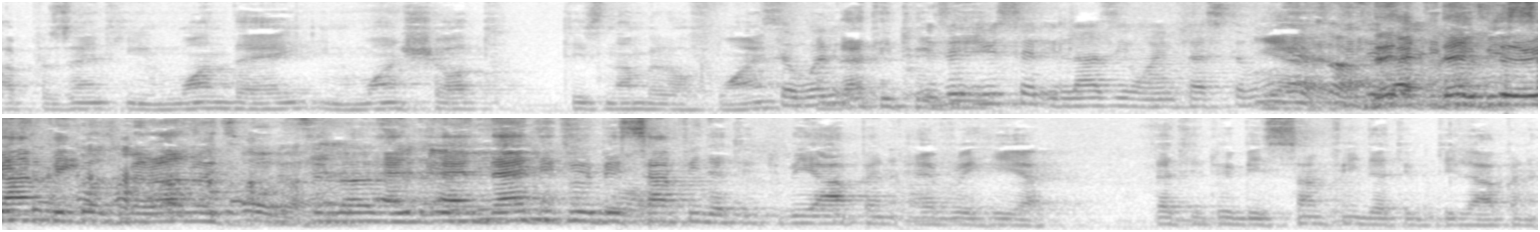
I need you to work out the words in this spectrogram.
are presenting in one day, in one shot, this number of wines. So what, and that it will is be, it you said Illasi Wine Festival? Yeah. Is That- it that- a- that's the be reason something- because Merano it's over. It's a- and, and then it will be something that it will be happen every year. That it will be something that it will happen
